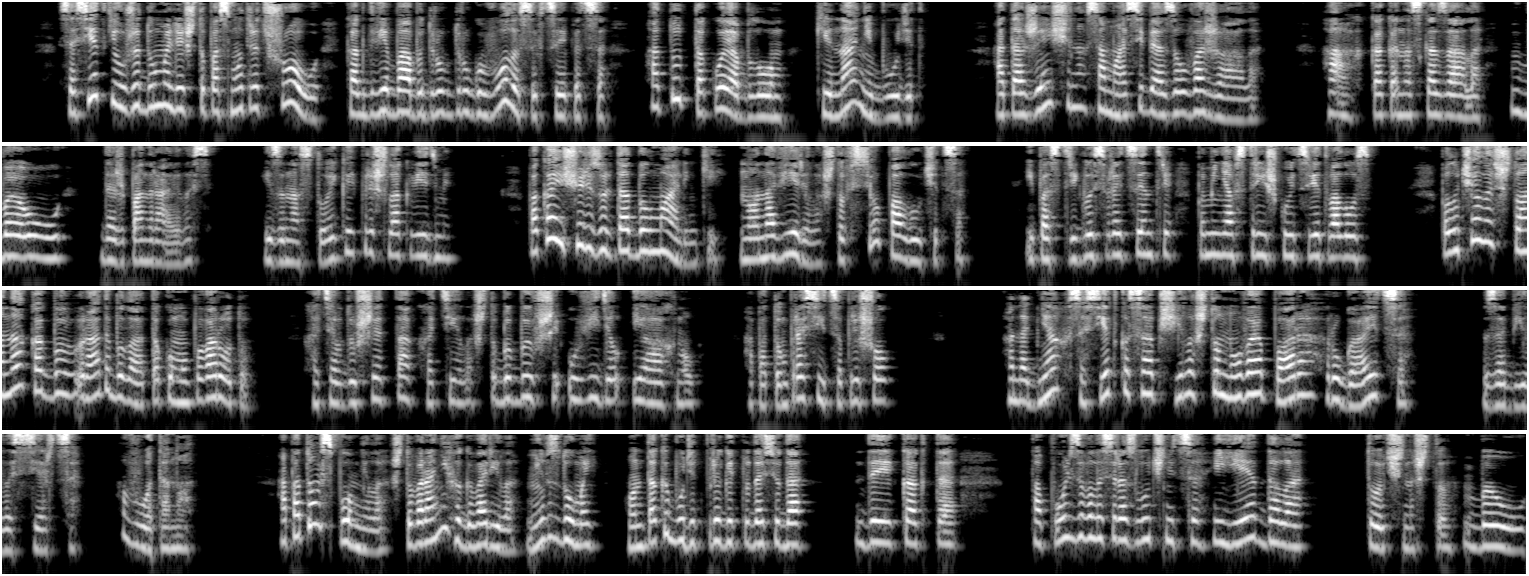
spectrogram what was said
Соседки уже думали, что посмотрят шоу, как две бабы друг другу волосы вцепятся, а тут такой облом — Кина не будет. А та женщина сама себя зауважала. Ах, как она сказала «Бу!» Даже понравилось. И за настойкой пришла к ведьме. Пока еще результат был маленький, но она верила, что все получится. И постриглась в райцентре, поменяв стрижку и цвет волос. Получалось, что она как бы рада была такому повороту, хотя в душе так хотела, чтобы бывший увидел и ахнул а потом проситься пришел. А на днях соседка сообщила, что новая пара ругается. Забилось сердце. Вот оно. А потом вспомнила, что ворониха говорила, не вздумай, он так и будет прыгать туда-сюда. Да и как-то попользовалась разлучница и ей отдала. Точно что, БУ.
